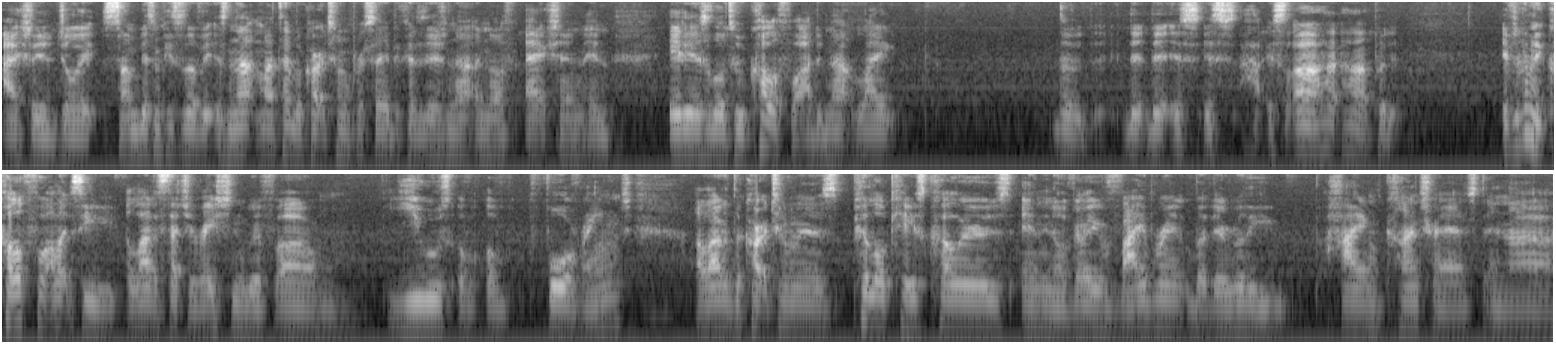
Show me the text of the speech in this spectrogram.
I actually enjoyed some bits and pieces of it. It's not my type of cartoon per se because there's not enough action and it is a little too colorful. I do not like the, the, the it's it's it's uh how, how I put it. If it's gonna be colorful, I like to see a lot of saturation with um use of, of full range. A lot of the cartoon is pillowcase colors and you know very vibrant, but they're really high in contrast and uh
